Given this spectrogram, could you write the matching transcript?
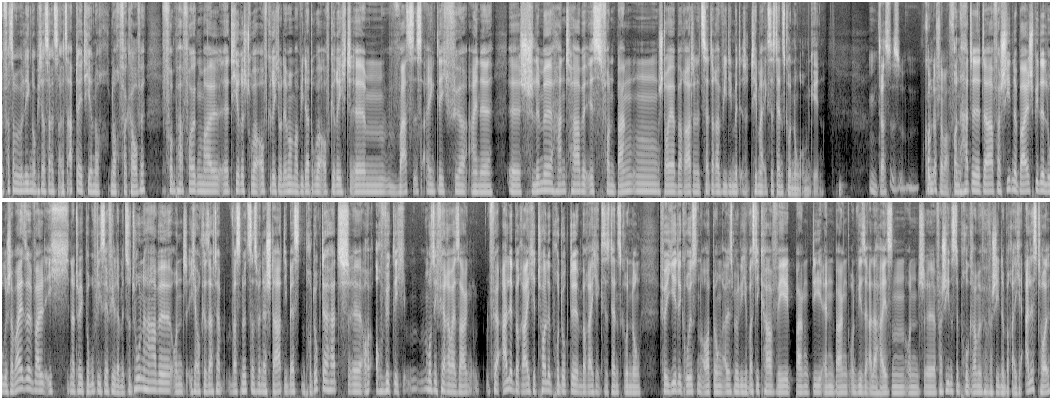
fast am überlegen, ob ich das als, als Update hier noch, noch verkaufe, vor ein paar Folgen mal äh, tierisch drüber aufgeregt und immer mal wieder drüber aufgeregt, ähm, was es eigentlich für eine äh, schlimme Handhabe ist von Banken, Steuerberatern etc., wie die mit Thema Existenzgründung umgehen. Das ist, kommt Und- öfter mal vor. Und hatte da verschiedene Beispiele, logischerweise, weil ich natürlich beruflich sehr viel damit zu tun habe und ich auch gesagt habe, was nützt das, wenn der Staat die besten Produkte hat? Äh, auch, auch wirklich, muss ich fairerweise sagen, für alle Bereiche tolle Produkte im Bereich Existenzgründung, für jede Größenordnung, alles Mögliche, was die KfW-Bank, die N-Bank und wie sie alle heißen und äh, verschiedenste Programme für verschiedene Bereiche, alles toll.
